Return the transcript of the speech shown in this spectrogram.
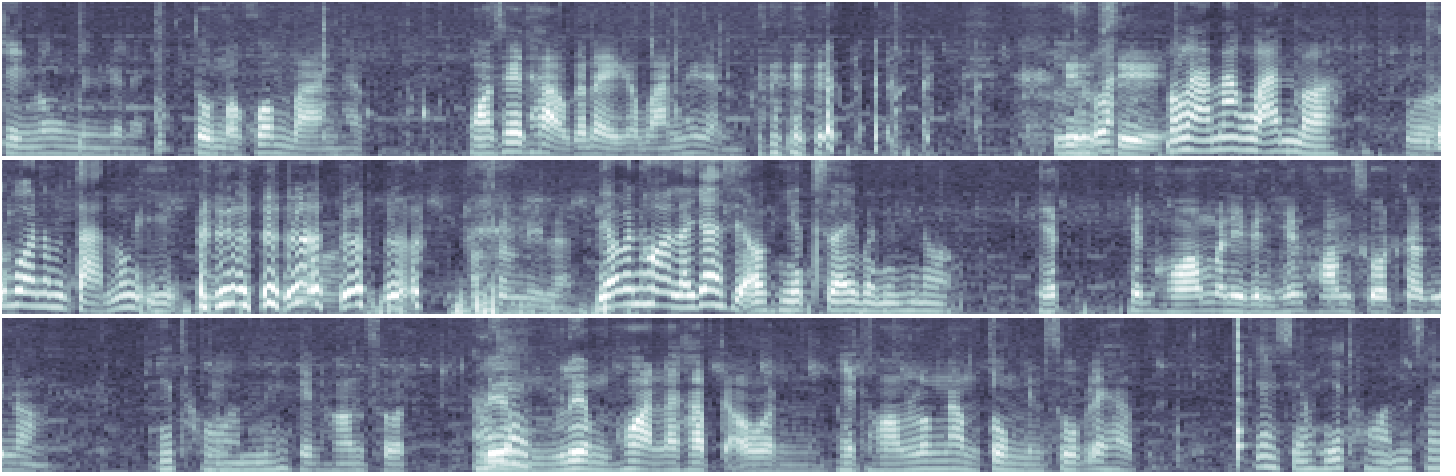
กิ่งลงหนึงก็ได้ ต้มเอาความหวานครับหัวไส้เท้าก็ได้กับหวานด้วยกัน ลืมซื้อมังลามากหวานบ่คือบ่น้ำตาลลงอีกเอาซ้ำนี่แหละเดี๋ยวมันฮอนแล้วย่าสิเอาเฮ็ดใส่บัดนี้พี่น้องเห็ดเห็ดหอมอันนี้เป็นเห็ดหอมสดครับพี่น้องเฮ็ดหอมเลยเห็ดหอมสดเอาเริ่มได้เริ่มฮ้อนแล้วครับก็เอาอันเห็ดหอมลงน้ำต้มเป็นซุปเลยครับย่าสิเอาเฮ็ดหอมใส่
